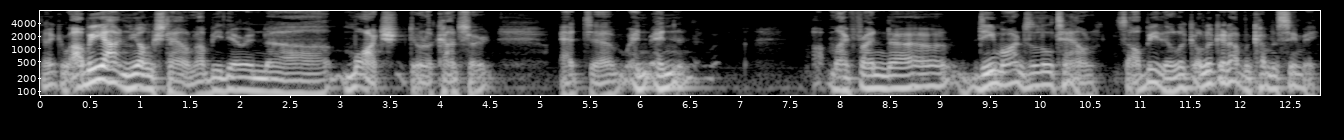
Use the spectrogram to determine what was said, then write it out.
Thank you. I'll be out in Youngstown. I'll be there in uh, March doing a concert at, uh, and, and my friend uh, D. Martin's little town. So I'll be there. Look, look it up and come and see me.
